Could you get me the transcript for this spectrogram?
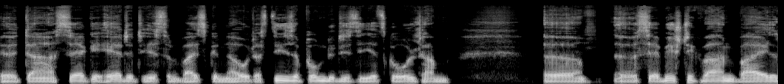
äh, da sehr geerdet ist und weiß genau, dass diese Punkte, die sie jetzt geholt haben, äh, äh, sehr wichtig waren, weil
